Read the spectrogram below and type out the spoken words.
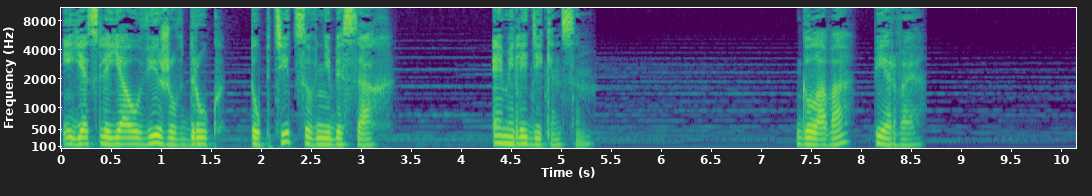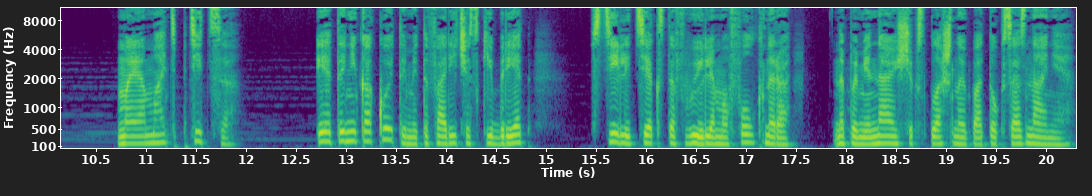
И если я увижу вдруг ту птицу в небесах — Эмили Диккенсон. Глава первая. Моя мать — птица. И это не какой-то метафорический бред в стиле текстов Уильяма Фолкнера, напоминающих сплошной поток сознания.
